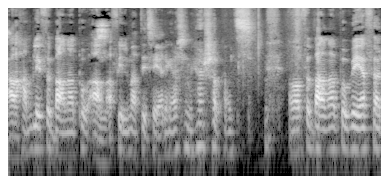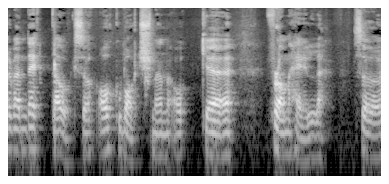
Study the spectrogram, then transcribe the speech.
ja, han blir förbannad på alla filmatiseringar som görs av hans. Han var förbannad på V för Vendetta också och Watchmen och eh, From Hell. Så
